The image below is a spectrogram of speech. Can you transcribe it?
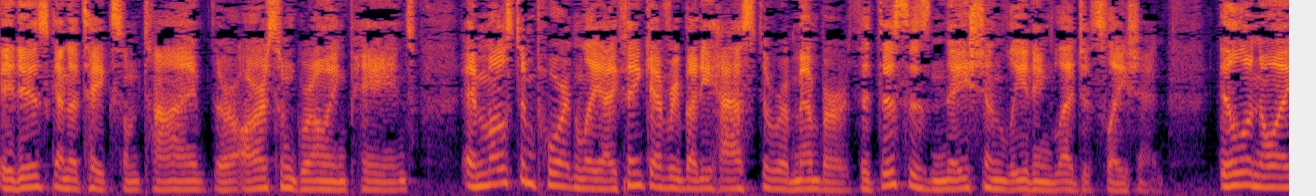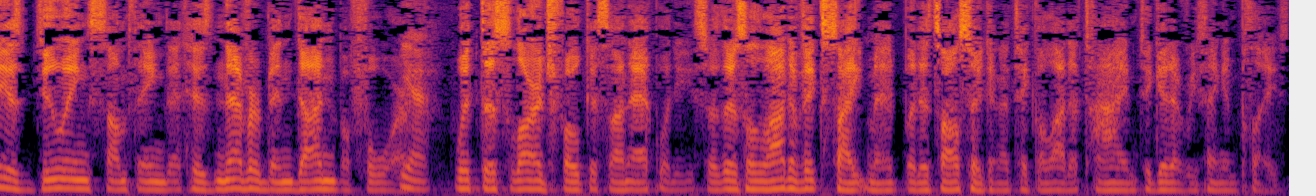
it is going to take some time. There are some growing pains. And most importantly, I think everybody has to remember that this is nation leading legislation. Illinois is doing something that has never been done before yeah. with this large focus on equity. So there's a lot of excitement, but it's also going to take a lot of time to get everything in place.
